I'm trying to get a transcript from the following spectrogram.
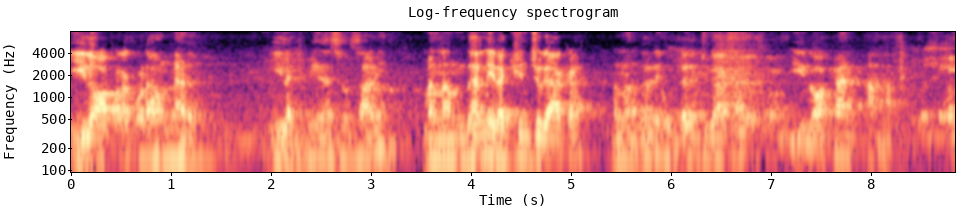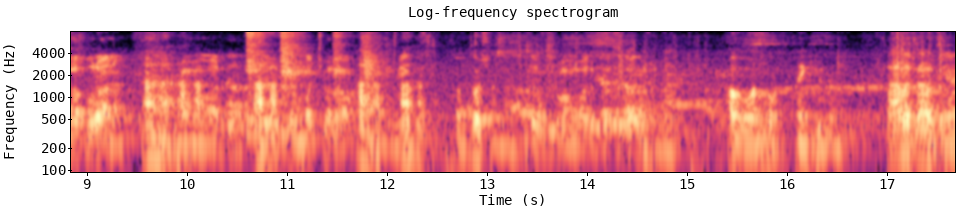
ఈ లోపల కూడా ఉన్నాడు. ఈ లక్ష్మీనరసింహ స్వామి మనందరినీ రక్షించుగాక మనందరినీ ఉద్ధరించుగాక ఈ లోకాన్ని పురాణం. సంతోషం వన్ మోర్ థ్యాంక్ యూ నాన్న చాలా చాలా సంతోషం.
